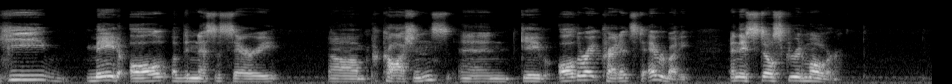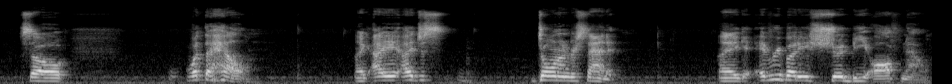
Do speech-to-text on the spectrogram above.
he, made all of the necessary um, precautions and gave all the right credits to everybody, and they still screwed him over. So, what the hell? Like, I, I just don't understand it. Like, everybody should be off now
